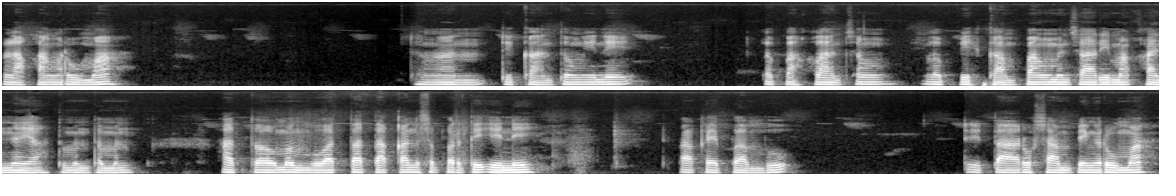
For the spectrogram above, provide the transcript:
belakang rumah. Dengan digantung ini lebah kelanceng lebih gampang mencari makannya ya teman-teman. Atau membuat tatakan seperti ini pakai bambu ditaruh samping rumah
